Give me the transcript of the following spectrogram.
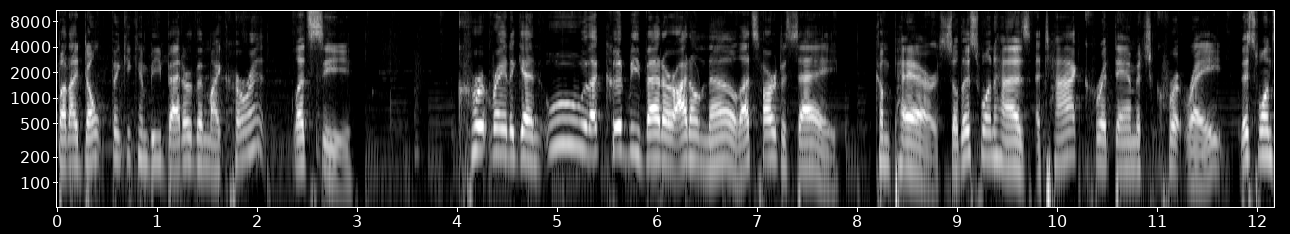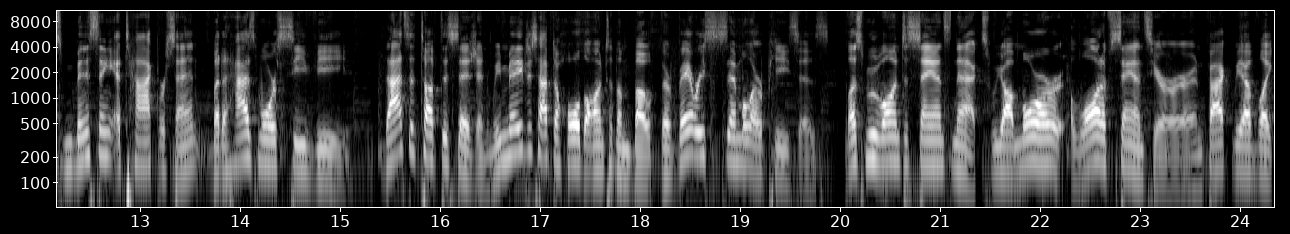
but I don't think it can be better than my current. Let's see. Crit rate again. Ooh, that could be better. I don't know. That's hard to say. Compare. So this one has attack, crit damage, crit rate. This one's missing attack percent, but it has more CV. That's a tough decision. We may just have to hold on to them both. They're very similar pieces. Let's move on to sands next. We got more, a lot of sands here. In fact, we have like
